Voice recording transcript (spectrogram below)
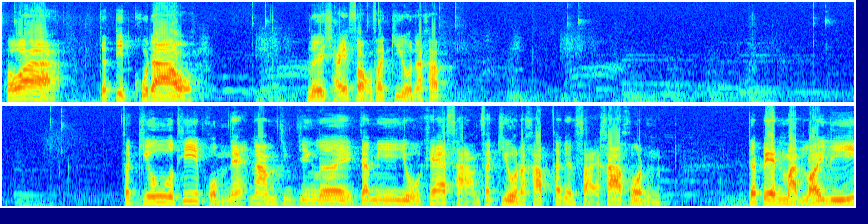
เพราะว่าจะติดคูดาว เลยใช้ 2 สกิลนะครับ สกิลที่ผมแนะนำจริง ๆ เลย จะมีอยู่แค่ 3 สกิลนะครับ ถ้าเป็นสายฆ่าคน จะเป็นหมัดร้อยลี้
